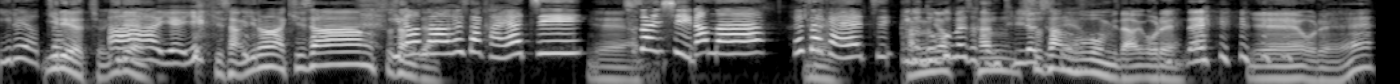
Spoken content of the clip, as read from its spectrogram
1회였죠? 1회였죠. 1회. 아, 예, 예. 기상. 일어나, 기상. 수상자. 일어나, 회사 가야지. 예. 수산 씨, 일어나. 회사 네. 가야지. 이거 녹음해서 좀 들려주세요. 수상 후보입니다, 올해. 네. 예, 올해.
